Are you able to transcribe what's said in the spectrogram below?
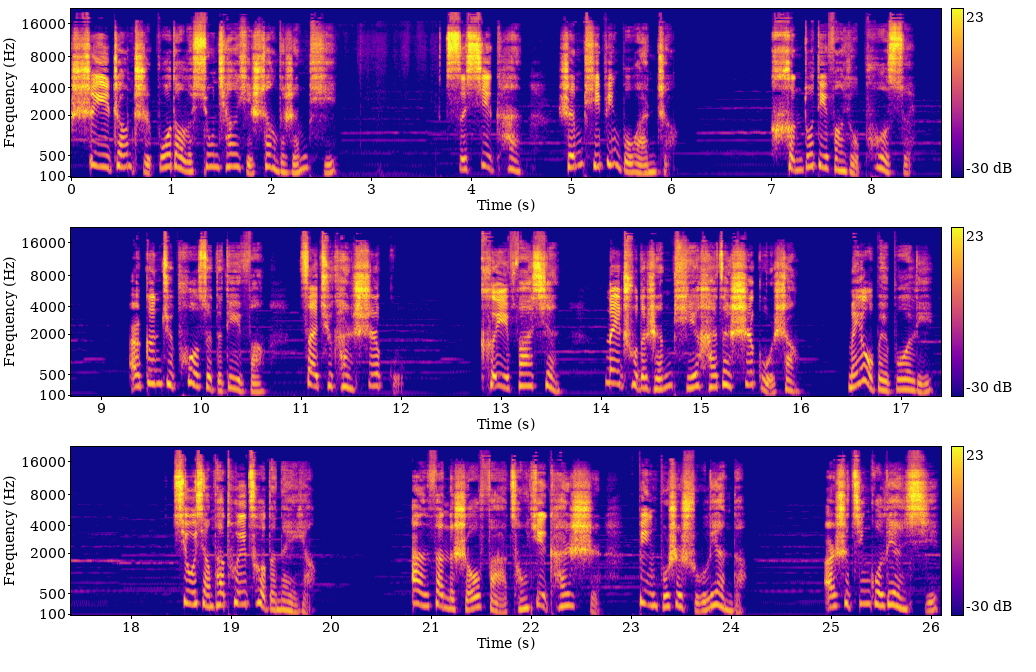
是一张只剥到了胸腔以上的人皮。仔细看，人皮并不完整，很多地方有破碎。而根据破碎的地方再去看尸骨，可以发现那处的人皮还在尸骨上，没有被剥离。就像他推测的那样，案犯的手法从一开始并不是熟练的，而是经过练习。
